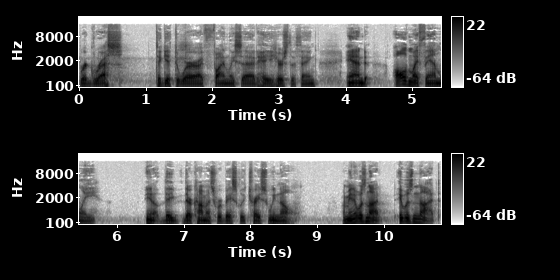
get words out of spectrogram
regress to get to where I finally said, "Hey, here's the thing." And all of my family, you know, they their comments were basically, "Trace, we know." I mean, it was not it was not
